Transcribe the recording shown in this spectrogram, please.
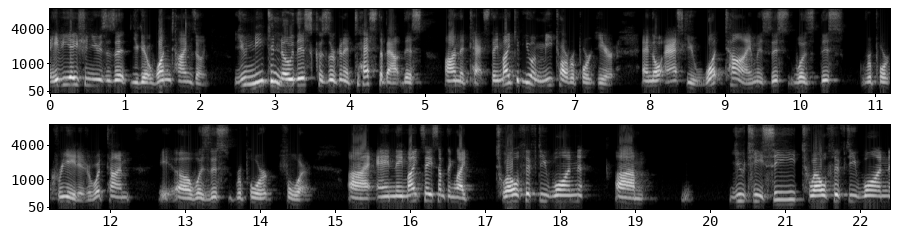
aviation uses it. You get one time zone. You need to know this because they're going to test about this on the test. They might give you a METAR report here, and they'll ask you what time is this was this report created, or what time uh, was this report for? Uh, and they might say something like 1251 um, UTC, 1251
